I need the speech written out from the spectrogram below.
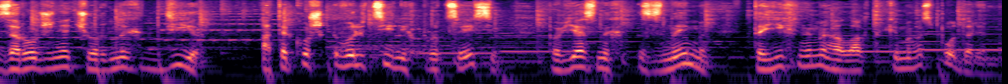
зародження чорних дір, а також еволюційних процесів, пов'язаних з ними та їхніми галактиками-господарями.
